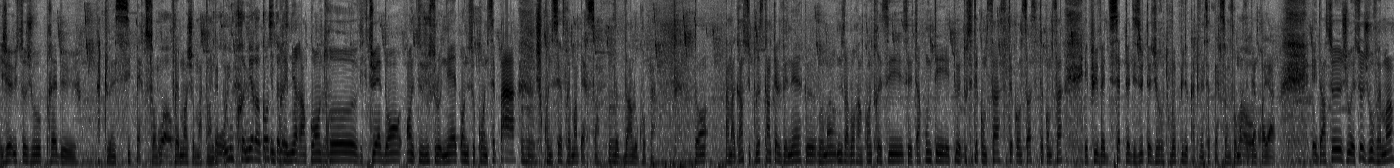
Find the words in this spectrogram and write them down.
J'ai eu ce jour près de 86 personnes. Wow. Vraiment, je m'attendais pas une première rencontre, une première rencontre euh, virtuelle dont on était juste sur le net, on ne se connaissait pas. Je connaissais vraiment personne de- dans le groupe là. Donc, à ma grande surprise, quand elle venait, que vraiment nous avons rencontré ici, c'est Tchakounté et tout, et tout, c'était comme ça, c'était comme ça, c'était comme ça. Et puis vers 17h, 18h, je retrouvais plus de 87 personnes. Vraiment, Wow. c'était incroyable. Et dans ce jour, et ce jour vraiment,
